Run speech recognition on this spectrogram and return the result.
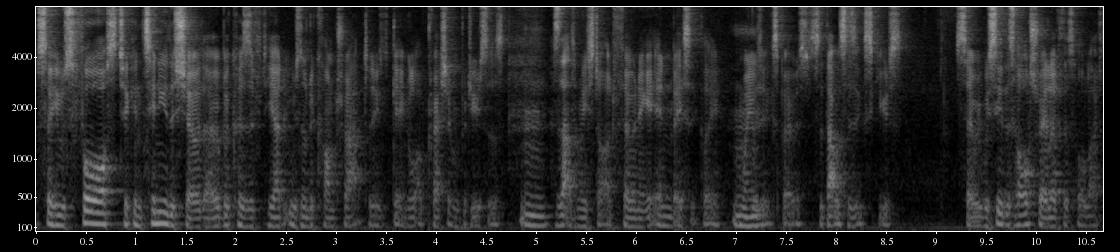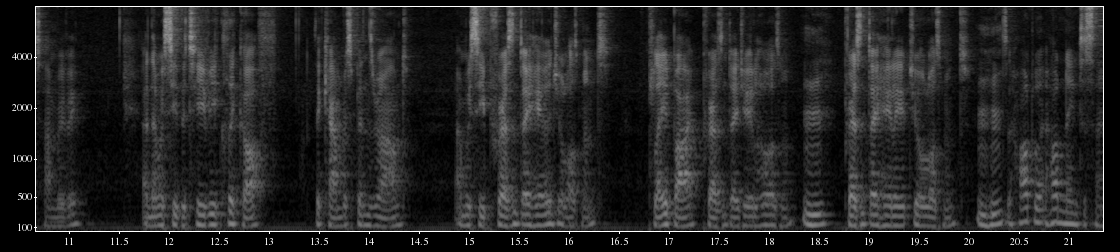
so he was forced to continue the show, though, because if he, had, he was under contract and he was getting a lot of pressure from producers. Mm. Because that's when he started phoning it in, basically, when he was exposed. So that was his excuse. So we see this whole trailer of this whole Lifetime movie. And then we see the TV click off, the camera spins around, and we see present day Haley Joel Osment, played by present day Joel Osment. Mm. Present day Haley Joel Osment. Mhm. It's a hard, hard name to say.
